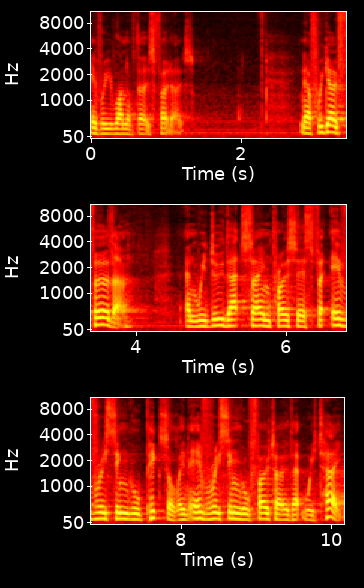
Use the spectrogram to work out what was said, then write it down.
every one of those photos. Now, if we go further and we do that same process for every single pixel in every single photo that we take,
